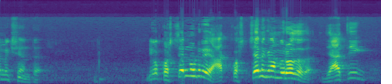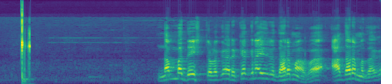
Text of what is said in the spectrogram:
ಸಮೀಕ್ಷೆ ಅಂತ. ನೀವು ಕ್ವಶನ್ ನೋಡ್ರಿ, ಆ ಕ್ವಶನ್ಗೆ ನಮ್ಮ ಅದ. ಜಾತಿ ನಮ್ಮ ದೇಶದೊಳಗೆ ರಿಕಗ್ನೈಸ್ಡ್ ಧರ್ಮ ಅವ ಆ ಧರ್ಮದಾಗ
